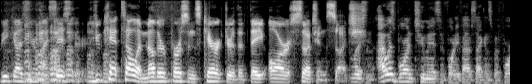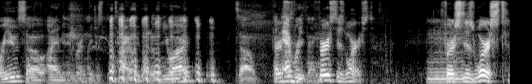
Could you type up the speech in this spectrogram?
because you're my sister. You can't tell another person's character that they are such and such. Listen, I was born two minutes and 45 seconds before you, so I am inadvertently just entirely better than you are. So, First- everything. Mm. First is worst. First is worst.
